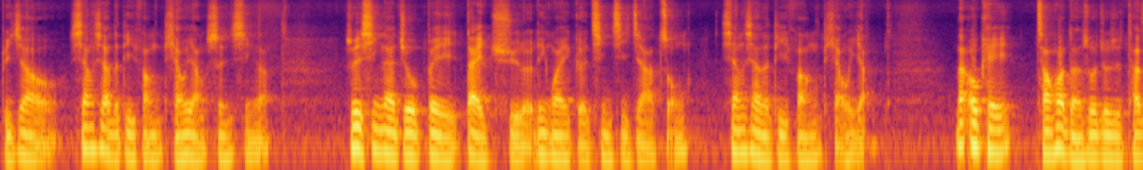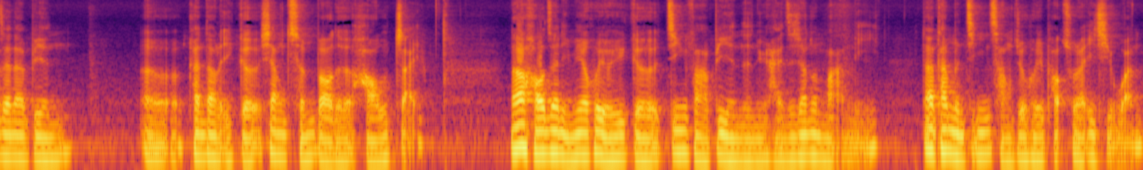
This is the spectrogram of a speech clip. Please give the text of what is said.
比较乡下的地方调养身心啊，所以信赖就被带去了另外一个亲戚家中乡下的地方调养。那 OK，长话短说，就是他在那边。呃，看到了一个像城堡的豪宅，然后豪宅里面会有一个金发碧眼的女孩子，叫做玛尼。那他们经常就会跑出来一起玩。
